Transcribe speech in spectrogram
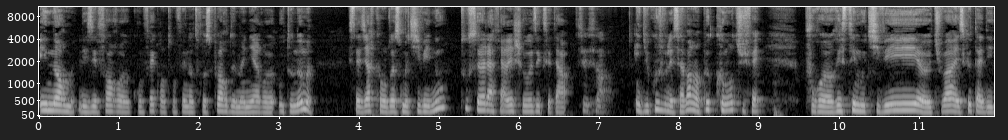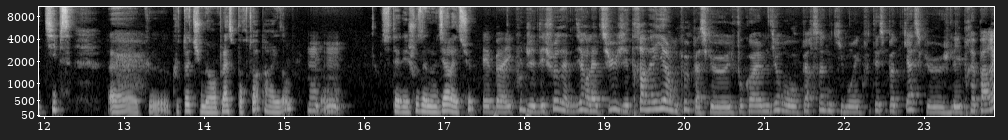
énorme les efforts euh, qu'on fait quand on fait notre sport de manière euh, autonome. C'est-à-dire qu'on doit se motiver, nous, tout seul, à faire les choses, etc. C'est ça. Et du coup, je voulais savoir un peu comment tu fais pour rester motivé. tu vois, est-ce que tu as des tips que, toi, tu mets en place pour toi, par exemple mmh, mmh si tu as des choses à nous dire là-dessus? Eh ben, écoute, j'ai des choses à te dire là-dessus. J'ai travaillé un peu parce qu'il faut quand même dire aux personnes qui vont écouter ce podcast que je l'ai préparé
